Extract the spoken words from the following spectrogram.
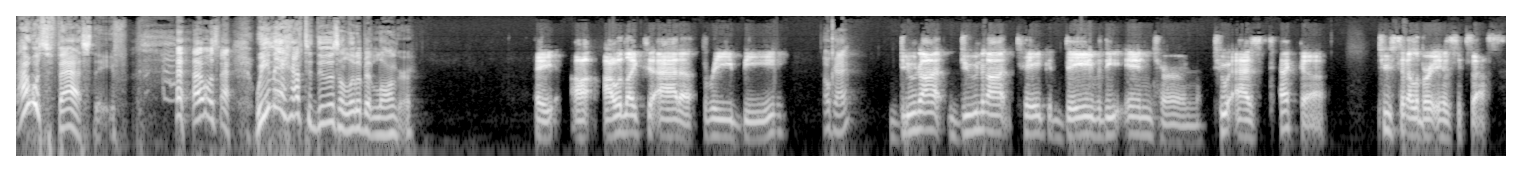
That was fast, Dave. that was fast. We may have to do this a little bit longer. Hey, uh, I would like to add a 3B. Okay do not do not take Dave the intern to Azteca to celebrate his success.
